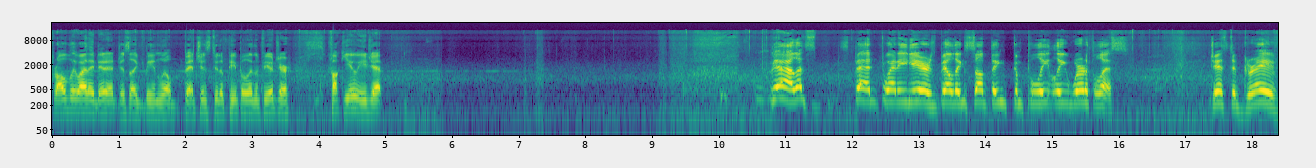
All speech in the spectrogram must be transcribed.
probably why they did it. Just like being little bitches to the people in the future. Fuck you, Egypt. Yeah, let's spend 20 years building something completely worthless just a grave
